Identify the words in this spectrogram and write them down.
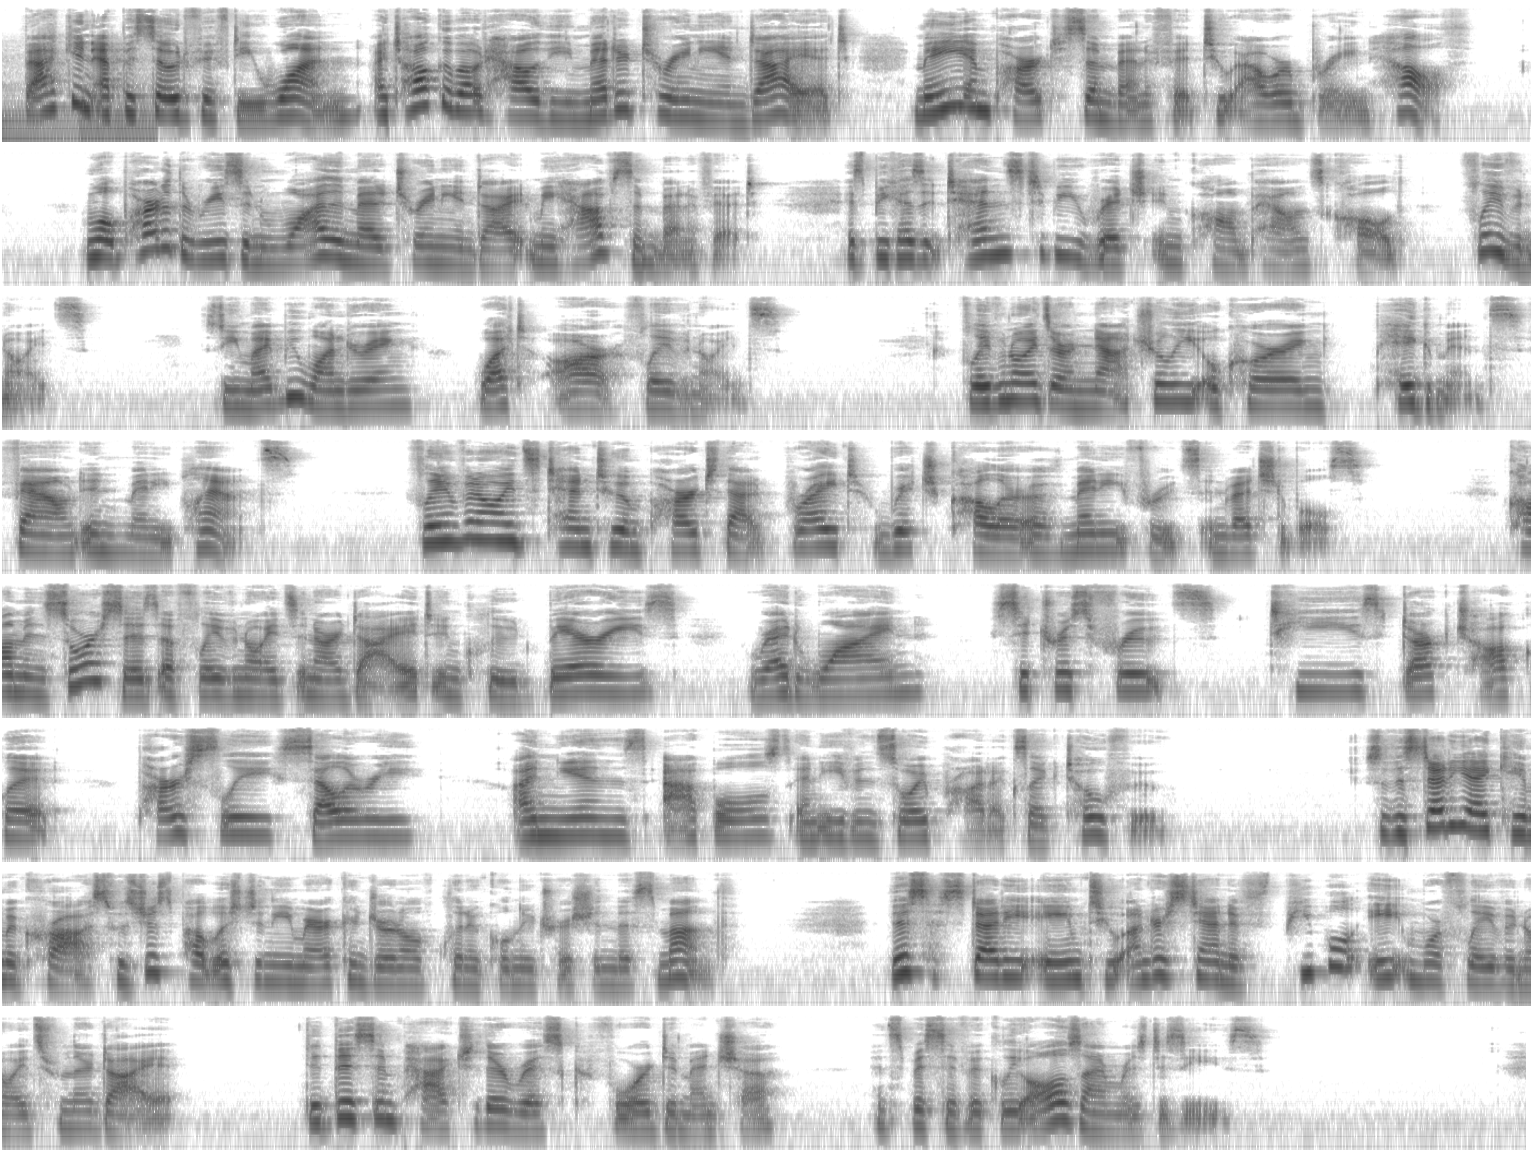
Back in episode 51, I talk about how the Mediterranean diet may impart some benefit to our brain health. Well, part of the reason why the Mediterranean diet may have some benefit is because it tends to be rich in compounds called flavonoids. So you might be wondering, what are flavonoids? Flavonoids are naturally occurring pigments found in many plants. Flavonoids tend to impart that bright, rich color of many fruits and vegetables. Common sources of flavonoids in our diet include berries, red wine, citrus fruits, teas, dark chocolate, parsley, celery, onions, apples, and even soy products like tofu. So, the study I came across was just published in the American Journal of Clinical Nutrition this month. This study aimed to understand if people ate more flavonoids from their diet, did this impact their risk for dementia, and specifically Alzheimer's disease?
